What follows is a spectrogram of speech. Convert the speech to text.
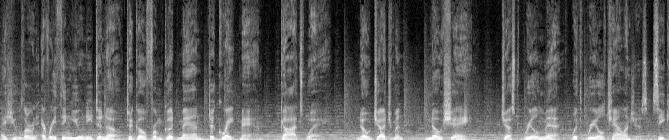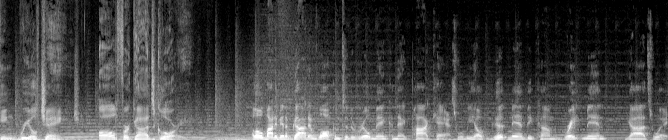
as you learn everything you need to know to go from good man to great man, God's way. No judgment, no shame. Just real men with real challenges seeking real change. All for God's glory. Hello, mighty men of God, and welcome to the Real Men Connect podcast, where we help good men become great men God's way.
